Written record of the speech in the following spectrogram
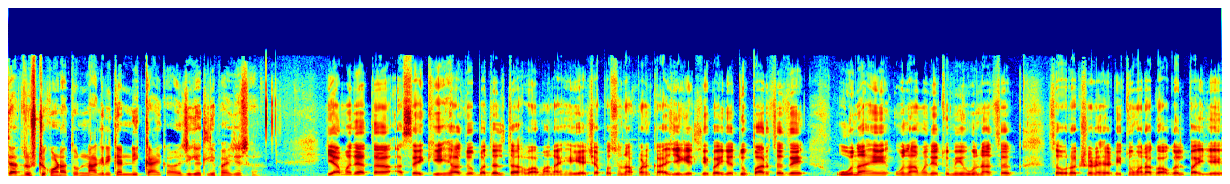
त्या दृष्टिकोनातून नागरिकांनी काय काळजी घेतली पाहिजे सर? यामध्ये आता असं आहे की हा जो बदलता हवामान आहे याच्यापासून आपण काळजी घेतली पाहिजे. दुपारचं जे ऊन आहे उन्हामध्ये तुम्ही उन्हाचं संरक्षणासाठी तुम्हाला गॉगल पाहिजे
